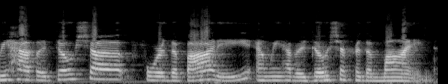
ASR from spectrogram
we have a dosha for the body and we have a dosha for the mind.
